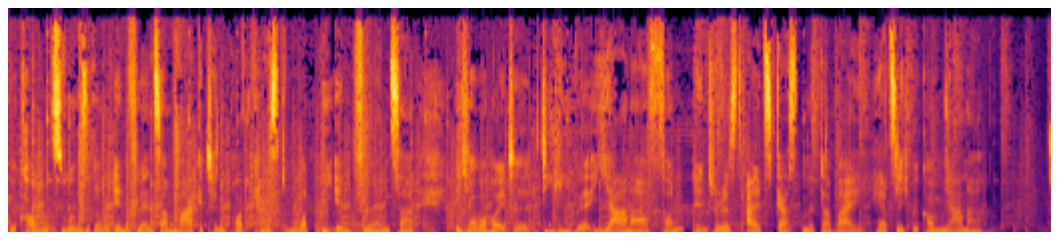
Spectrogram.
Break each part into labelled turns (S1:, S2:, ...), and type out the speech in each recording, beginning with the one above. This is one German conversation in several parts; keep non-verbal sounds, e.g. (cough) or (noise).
S1: Herzlich willkommen zu unserem Influencer Marketing Podcast What the Influencer. Ich habe heute die liebe Jana von Pinterest als Gast mit dabei. Herzlich willkommen, Jana.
